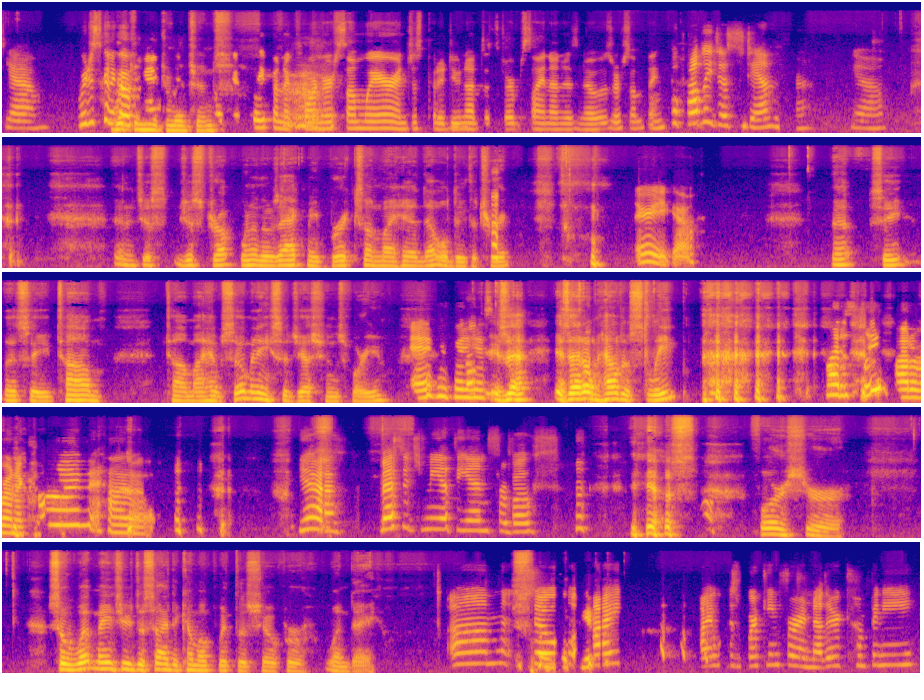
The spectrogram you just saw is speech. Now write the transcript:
Yeah, we're just gonna go working the conventions, sleep in a corner somewhere and just put a "Do Not Disturb" sign on his nose or something. We'll probably just stand there. Yeah. and just just drop one of those Acme bricks on my head. That will do the trick. There you go. Yeah, see, let's see, Tom. Tom, I have so many suggestions for you. Everybody has Is that is that on how to sleep? how to sleep, how to run a con, how to. Yeah. Message me at the end for both. yes, for sure. So, what made you decide to come up with this show for one day? Um, so I I was working for another company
